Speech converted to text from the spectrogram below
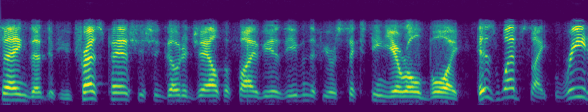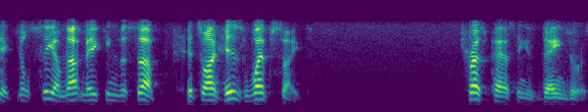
saying that if you trespass, you should go to jail for five years, even if you're a 16 year old boy. His website, read it. You'll see I'm not making this up. It's on his website trespassing is dangerous.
